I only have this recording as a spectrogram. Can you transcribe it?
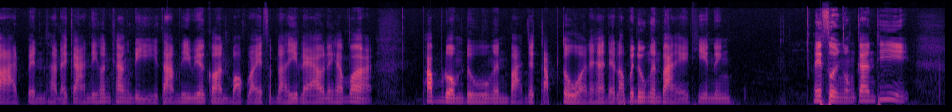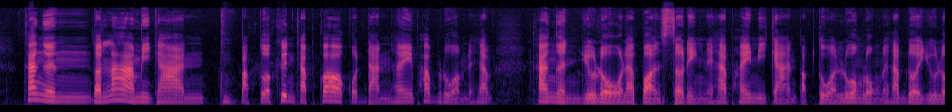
บาทเป็นสถานการณ์ที่ค่อนข้างดี ตามที่วิทยากรบอกไว้สัปดาห์ที่แล้วนะครับว่าภาพรวมดูเงินบาทจะกลับตัวนะฮะเดี๋ยวเราไปดูเงินบาทอีกทีหนึ่งในส่วนของการที่ ค่าเงินดอลลาร์มีการปรับตัวขึ้นครับ ก็กดดันให้ภาพรวมนะครับ ค่าเงินยูโรและปอนด์สเตอริงนะครับ ให้มีการปรับตัวร่วงลงนะครับ โดยยูโร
